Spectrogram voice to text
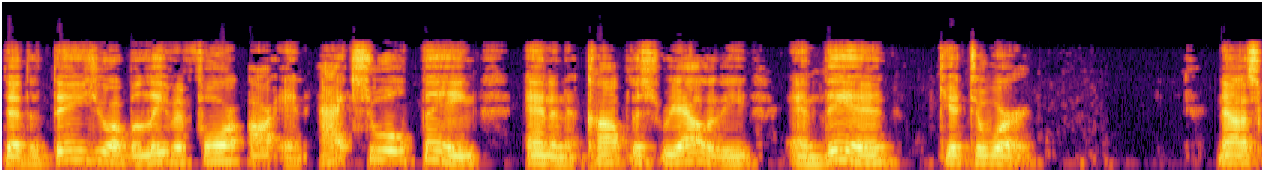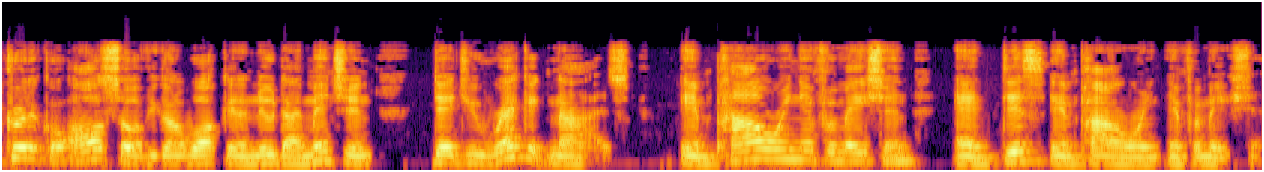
that the things you are believing for are an actual thing and an accomplished reality, and then get to work. Now, it's critical also if you're going to walk in a new dimension that you recognize empowering information and disempowering information.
